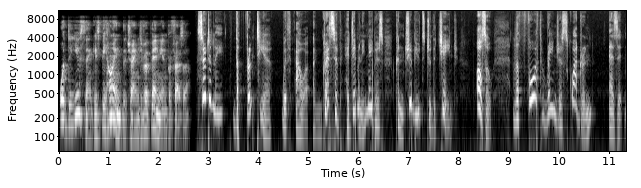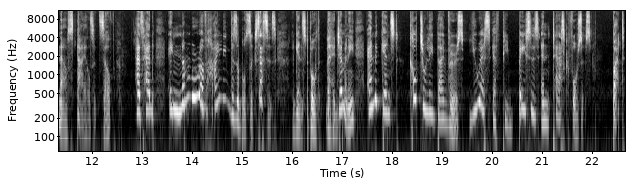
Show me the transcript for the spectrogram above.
what do you think is behind the change of opinion, Professor? Certainly, the frontier, with our aggressive hegemony neighbors, contributes to the change. Also, the 4th Ranger Squadron, as it now styles itself, has had a number of highly visible successes against both the hegemony and against culturally diverse USFP bases and task forces. But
